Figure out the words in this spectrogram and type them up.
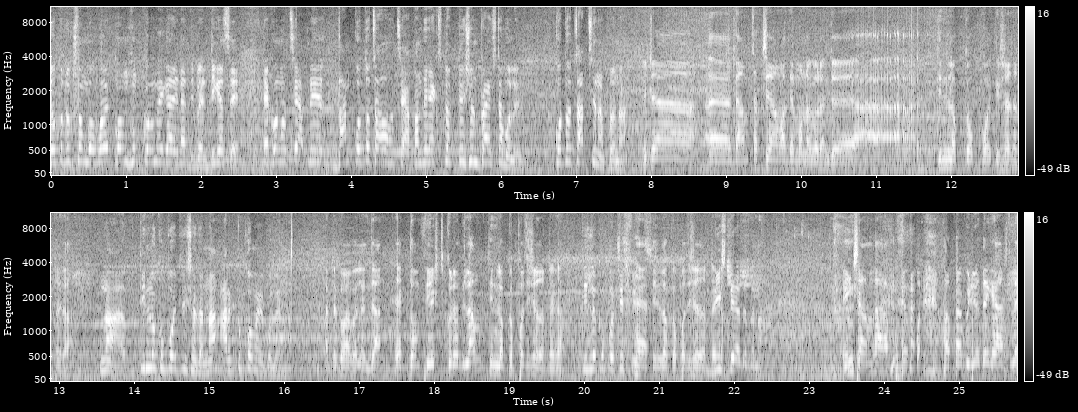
যতটুকু সম্ভব হয় কম কমে গাড়িটা দিবেন ঠিক আছে? এখন হচ্ছে আপনি দাম কত চাওয়া হচ্ছে? আপনাদের এক্সপেকটেশন প্রাইসটা বলেন। কত চাচ্ছেন আপনারা? এটা দাম চাচ্ছে আমাদের মনে করেন যে তিন লক্ষ পঁয়ত্রিশ হাজার টাকা। না তিন লক্ষ পঁয়ত্রিশ হাজার না আর একটু কমে বলেন। একটা কমে বলেন যান। একদম ফিক্সড করে দিলাম তিন লক্ষ পঁচিশ হাজার টাকা। তিন লক্ষ পঁচিশ হ্যাঁ তিন লক্ষ পঁচিশ হাজার টাকা। দেওয়া যাবে না। ইনশাল্লাহ আপনার ভিডিও আসলে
